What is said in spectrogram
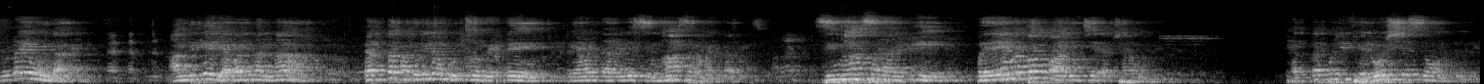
హృదయం ఉండాలి. అందుకే ఎవరినన్నా పెద్ద పదవిలో కూర్చోబెట్టే ఏమంటారండి? సింహాసనం అంటారు. సింహాసనానికి ప్రేమతో పాలించే లక్షణం ఉంది. పెద్ద పులి ఫెరోషియస్గా ఉంటుంది.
